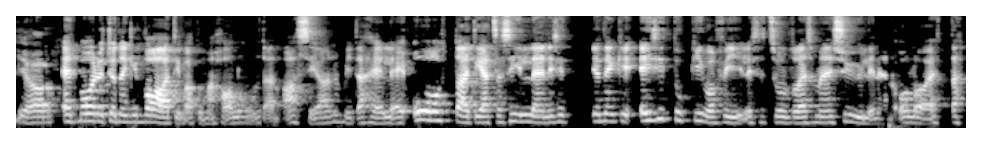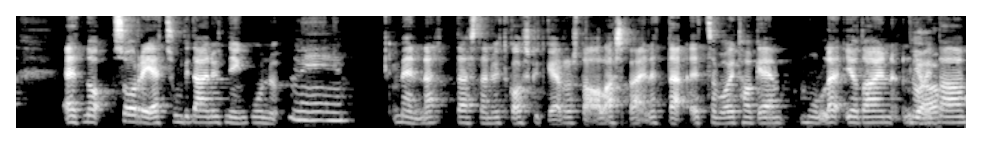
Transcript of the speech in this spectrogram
joo. että mä oon nyt jotenkin vaativa, kun mä haluan tämän asian, mitä heille ei oo, tai tiedätkö silleen, niin sit jotenkin ei sit tuu kiva fiilis, että sulla tulee semmoinen syyllinen olo, että et no sori, että sun pitää nyt niin kuin Niin. Mennä tästä nyt 20 kerrosta alaspäin, että, että sä voit hakea mulle jotain noita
